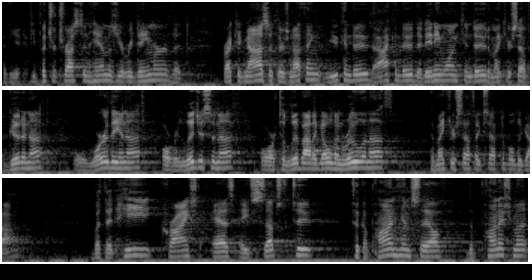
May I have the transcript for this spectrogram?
Have you, have you put your trust in Him as your Redeemer? That recognize that there's nothing you can do, that I can do, that anyone can do to make yourself good enough, or worthy enough, or religious enough, or to live by the golden rule enough to make yourself acceptable to God? But that he, Christ, as a substitute, took upon himself the punishment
